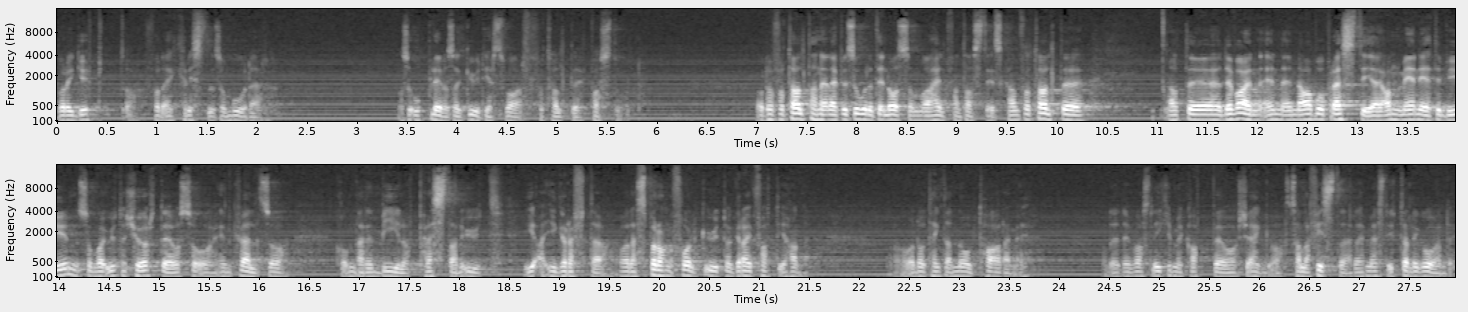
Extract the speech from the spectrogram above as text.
for Egypt og for de kristne som bor der. Og så oppleves at Gud gir svar, fortalte pastoren. Og Da fortalte han en episode til oss som var helt fantastisk. Han fortalte at eh, det var en, en, en naboprest i en annen menighet i byen som var ute og kjørte, og så en kveld så kom der en bil og presset han ut i, i grøfta. Og der sprang folk ut og greip fatt i han. Og da tenkte han nå tar de meg. Og det, det, var slike med kappe og skjegg og salafister, de mest ytterliggående.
